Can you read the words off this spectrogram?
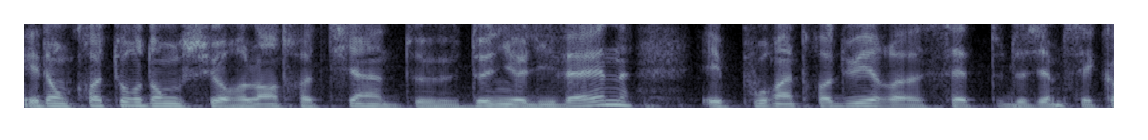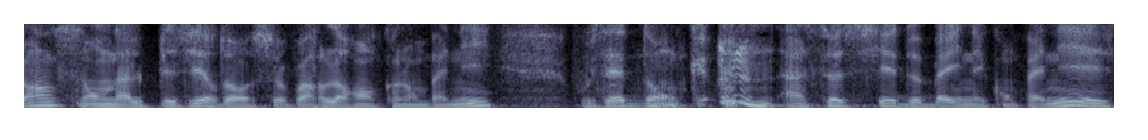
Et donc retour donc sur l'entretien de Denis Oliven. Et pour introduire euh, cette deuxième séquence, on a le plaisir de recevoir Laurent Colombani. Vous êtes donc associé de Bain et compagnie et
